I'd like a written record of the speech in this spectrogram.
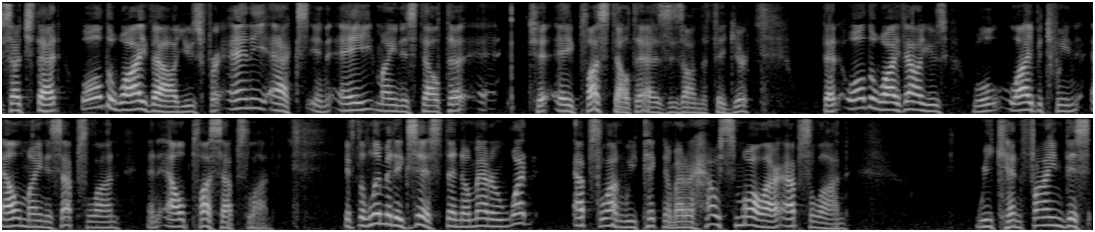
such that all the y values for any x in A minus delta eh, to A plus delta, as is on the figure, that all the y values will lie between L minus epsilon and L plus epsilon. If the limit exists, then no matter what epsilon we pick, no matter how small our epsilon, we can find this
